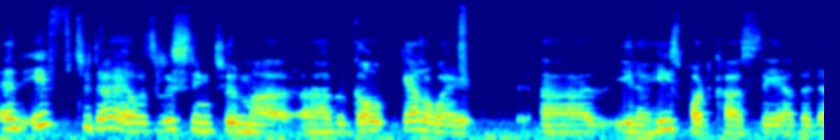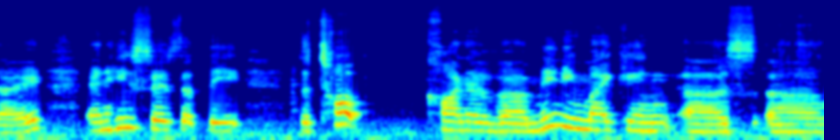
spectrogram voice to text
And if today I was listening to my uh, Galloway, uh, you know, his podcast the other day, and he says that the the top kind of uh, meaning making uh, uh,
